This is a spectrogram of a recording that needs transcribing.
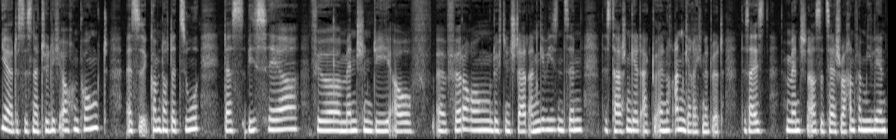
Ja, das ist natürlich auch ein Punkt. Es kommt noch dazu, dass bisher für Menschen, die auf äh, Förderung durch den Staat angewiesen sind, das Taschengeld aktuell noch angerechnet wird. Das heißt, Menschen aus sozial schwachen Familien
